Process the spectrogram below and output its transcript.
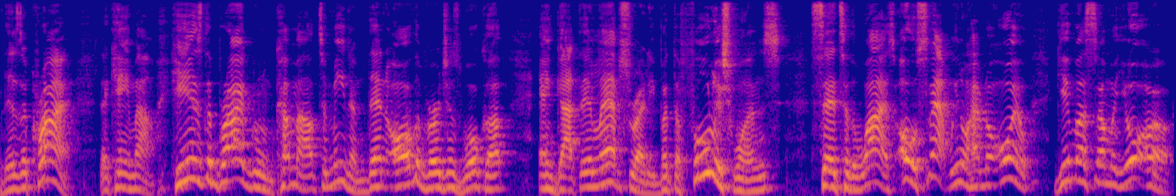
there's a cry that came out. Here's the bridegroom come out to meet him. Then all the virgins woke up and got their lamps ready. But the foolish ones said to the wise, "Oh snap! We don't have no oil. Give us some of your uh, oil.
